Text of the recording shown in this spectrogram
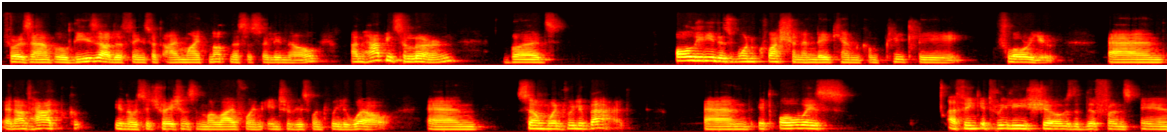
for example, these are the things that I might not necessarily know. I'm happy to learn, but all you need is one question and they can completely floor you and and i've had you know situations in my life when interviews went really well and some went really bad. And it always i think it really shows the difference in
